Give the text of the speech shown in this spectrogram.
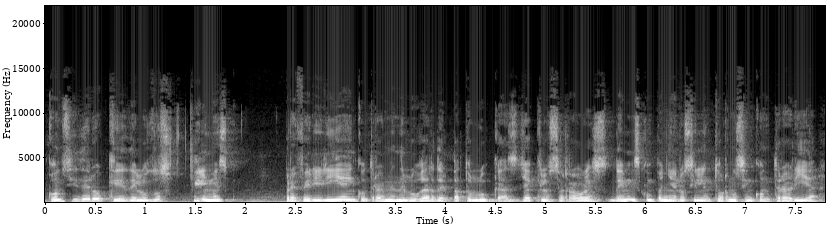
considero que de los dos filmes Preferiría encontrarme en el lugar del pato Lucas, ya que los errores de mis compañeros y el entorno se encontraría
